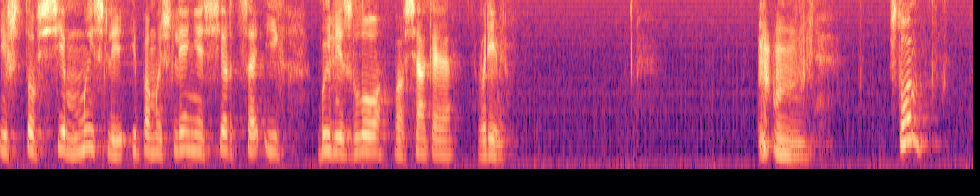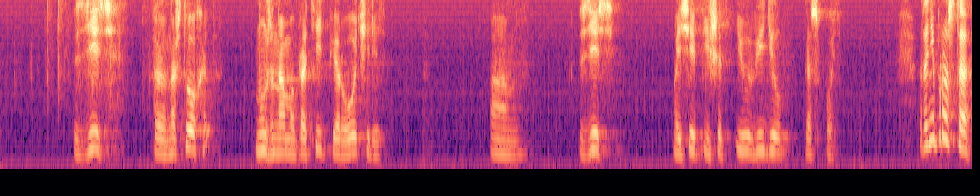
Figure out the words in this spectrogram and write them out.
и что все мысли и помышления сердца их были зло во всякое время». Что здесь, э, на что нужно нам обратить в первую очередь? Здесь Моисей пишет, и увидел Господь. Это не просто,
